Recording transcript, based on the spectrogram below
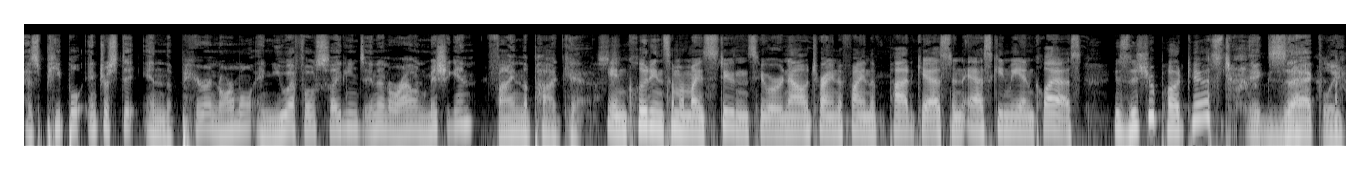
as people interested in the paranormal and UFO sightings in and around Michigan find the podcast. Including some of my students who are now trying to find the podcast and asking me in class, is this your podcast? Exactly.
